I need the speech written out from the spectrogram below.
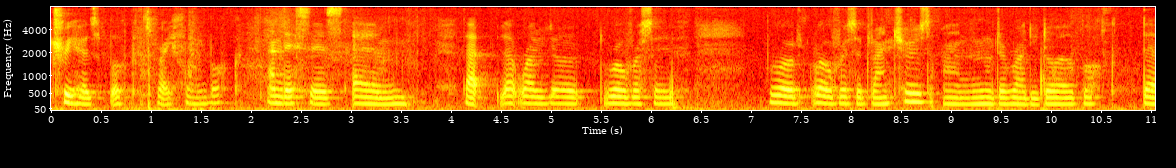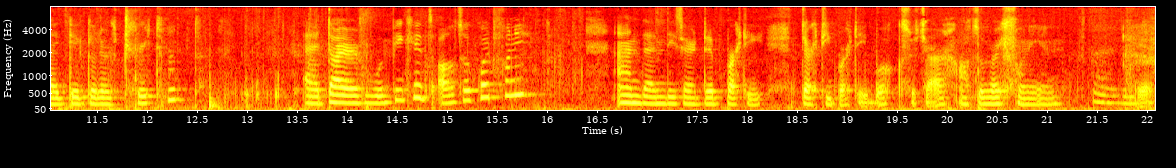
Treehouse book. It's a very funny book. And this is um, that that Roddy Doyle Rover's Ro- Rover's Adventures and another Roddy Doyle book, The Giggler Treatment. Uh, Diary of a Wimpy Kid's also quite funny. And then these are the Bertie, Dirty Bertie books, which are also very funny and yeah.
